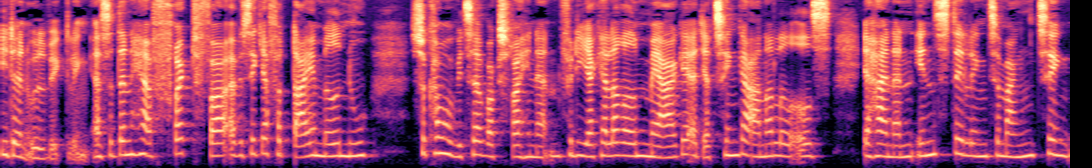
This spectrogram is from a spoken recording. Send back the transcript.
i den udvikling. Altså den her frygt for, at hvis ikke jeg får dig med nu, så kommer vi til at vokse fra hinanden, fordi jeg kan allerede mærke, at jeg tænker anderledes. Jeg har en anden indstilling til mange ting,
